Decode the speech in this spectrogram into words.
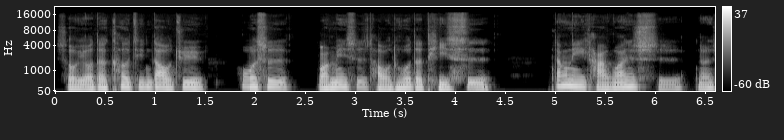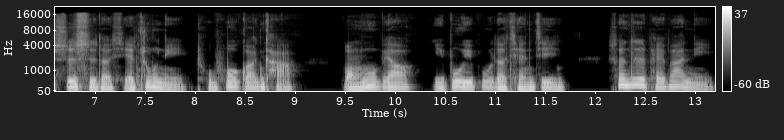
手游的氪金道具，或是玩密室逃脱的提示。当你卡关时，能适时的协助你突破关卡，往目标一步一步的前进，甚至陪伴你，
